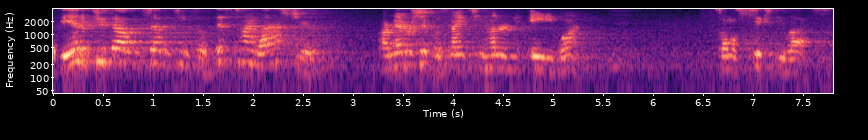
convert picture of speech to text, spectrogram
At the end of 2017, so this time last year, our membership was 1,981. It's almost 60 less.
